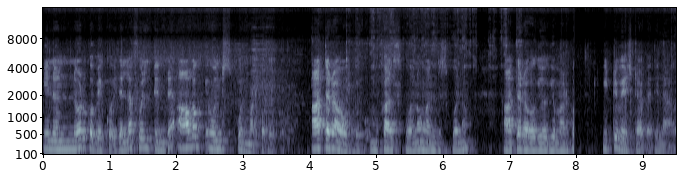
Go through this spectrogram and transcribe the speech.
ಇನ್ನೊಂದು ನೋಡ್ಕೋಬೇಕು. ಇದೆಲ್ಲ ಫುಲ್ ತಿಂದರೆ ಆವಾಗ ಒಂದು ಸ್ಪೂನ್ ಮಾಡ್ಕೋಬೇಕು. ಆ ಥರ ಹೋಗ್ಬೇಕು. ಮುಕ್ಕಾಲು ಸ್ಪೂನು ಒಂದು ಸ್ಪೂನು ಆ ಥರ ಹೋಗಿ ಹೋಗಿ ಮಾಡ್ಕೊ ಇಟ್ಟು ವೇಸ್ಟ್ ಆಗೋದಿಲ್ಲ ಆಗ.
